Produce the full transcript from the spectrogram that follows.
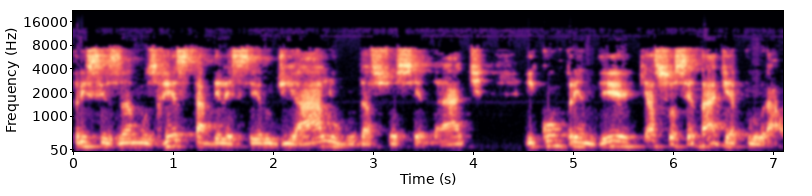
precisamos restabelecer o diálogo da sociedade, e compreender que a sociedade é plural.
